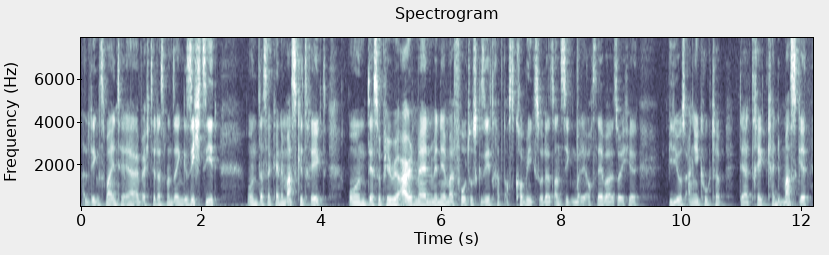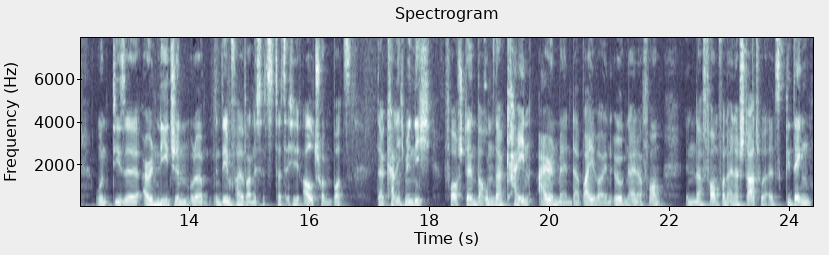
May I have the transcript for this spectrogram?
Allerdings meinte er, er möchte, dass man sein Gesicht sieht und dass er keine Maske trägt. Und der Superior Iron Man, wenn ihr mal Fotos gesehen habt aus Comics oder sonstigen, weil ihr auch selber solche Videos angeguckt habt, der trägt keine Maske. Und diese Iron Legion, oder in dem Fall waren es jetzt tatsächlich Ultron-Bots, da kann ich mir nicht vorstellen, warum da kein Iron Man dabei war in irgendeiner Form. In der Form von einer Statue als Gedenk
